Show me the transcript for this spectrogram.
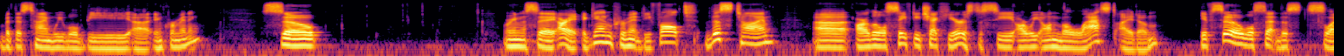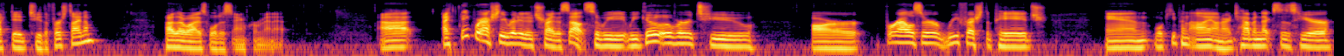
but this time we will be uh, incrementing. So we're going to say, all right, again, prevent default. This time, uh, our little safety check here is to see, are we on the last item? If so, we'll set this selected to the first item. Otherwise, we'll just increment it. Uh, I think we're actually ready to try this out. So we, we go over to our browser, refresh the page, and we'll keep an eye on our tab indexes here.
